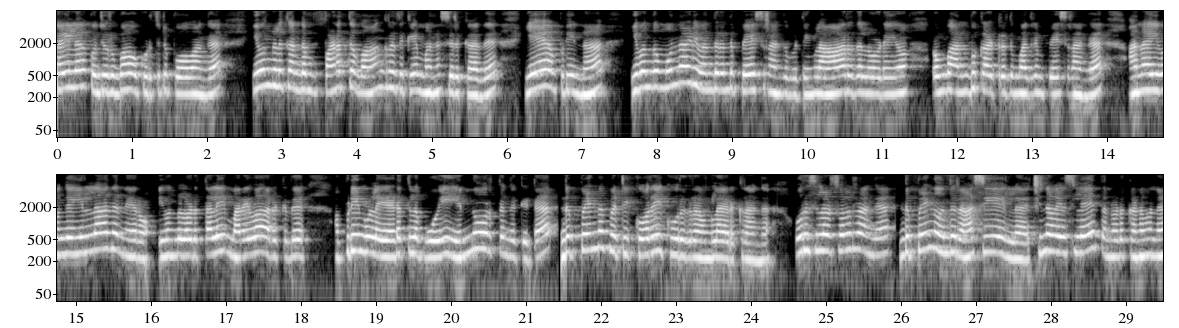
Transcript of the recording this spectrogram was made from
கையில் கொஞ்சம் ரூபாவை கொடுத்துட்டு போவாங்க. இவங்களுக்கு அந்த பணத்தை வாங்குறதுக்கே மனசு இருக்காது. ஏன் அப்படின்னா இவங்க முன்னாடி வந்திருந்து பேசுறாங்க பார்த்தீங்களா ஆறுதலோடையும் ரொம்ப அன்பு காட்டுறது மாதிரியும் பேசுறாங்க. ஆனா இவங்க இல்லாத நேரம் இவங்களோட தலை மறைவா இருக்குது. அப்படின்னு உள்ள இடத்துல போய் இன்னொருத்தங்க கிட்ட இந்த பெண்ணை பற்றி குறை கூறுகிறவங்களா இருக்கிறாங்க. ஒரு சிலர் சொல்றாங்க இந்த பெண் வந்து ராசியே இல்லை. சின்ன வயசுலயே தன்னோட கணவனை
